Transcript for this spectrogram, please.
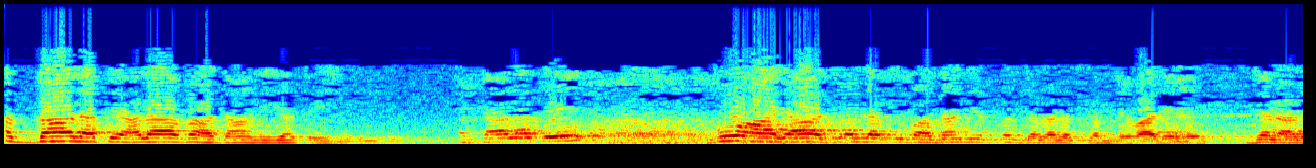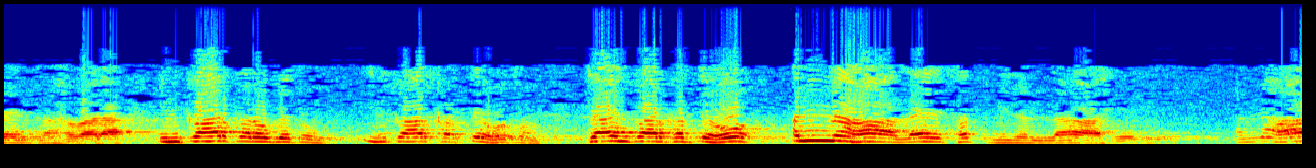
عدالت اللہ وحدانیت ہی عدالت وہ آیات جو اللہ کی وحدانیت پر جلالت کرنے والے ہیں۔ جلالین کا حوالہ۔ انکار کرو گے تم۔ انکار کرتے ہو تم۔ کیا انکار کرتے ہو؟ انہا لے ست من اللہ. ہے انہا؟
